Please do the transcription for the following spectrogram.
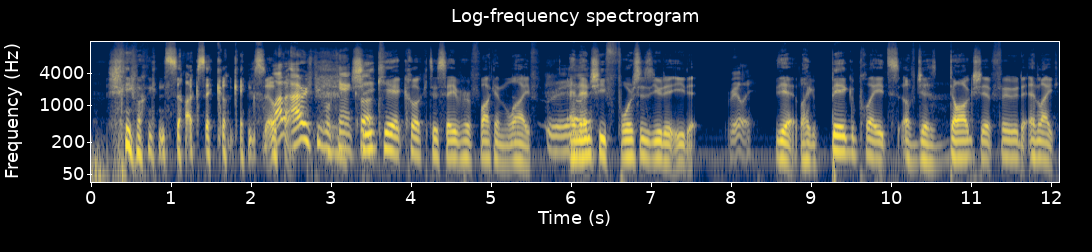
she fucking sucks at cooking. So A lot of. Irish people can't cook. she can't cook to save her fucking life, and then she forces you to eat it. Really? Yeah, like big plates of just dog shit food, and like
